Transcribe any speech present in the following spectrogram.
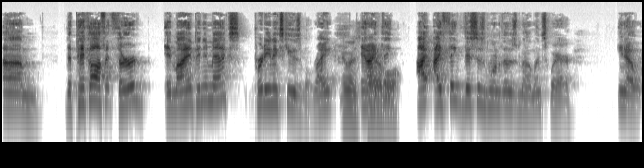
Um, the pickoff at third, in my opinion, Max, pretty inexcusable, right? It was And I terrible. think I, I think this is one of those moments where, you know,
